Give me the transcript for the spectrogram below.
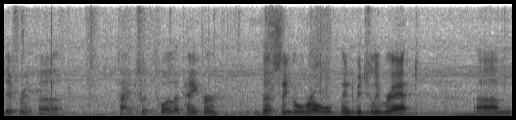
different uh, types of toilet paper, the single roll individually wrapped. Um,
